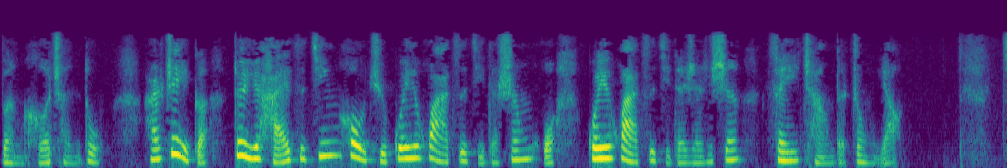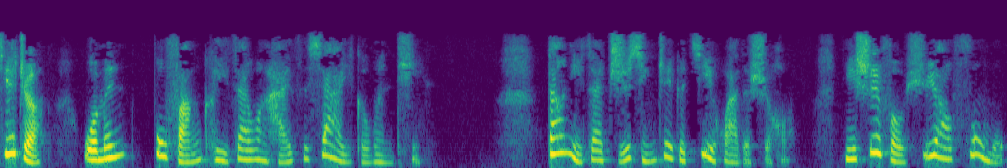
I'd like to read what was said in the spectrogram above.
吻合程度。而这个对于孩子今后去规划自己的生活、规划自己的人生非常的重要。接着。我们不妨可以再问孩子下一个问题：当你在执行这个计划的时候，你是否需要父母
